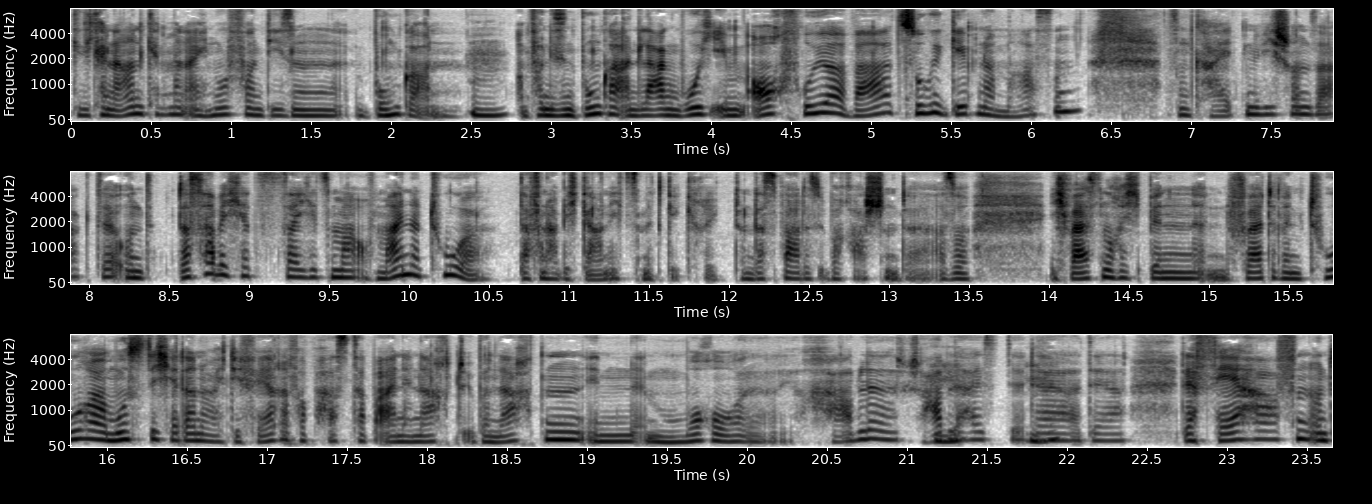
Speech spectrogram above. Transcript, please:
die Kanaren kennt man eigentlich nur von diesen Bunkern. Mhm. Von diesen Bunkeranlagen, wo ich eben auch früher war, zugegebenermaßen, zum Kiten, wie ich schon sagte. Und das habe ich jetzt, sage ich jetzt mal, auf meiner Tour, davon habe ich gar nichts mitgekriegt. Und das war das Überraschende. Also, ich weiß noch, ich bin in Fuerteventura, musste ich ja dann, weil ich die Fähre verpasst habe, eine Nacht übernachten in Morro Jable. Jable mhm. heißt der, der, mhm. der, der Fährhafen. Und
